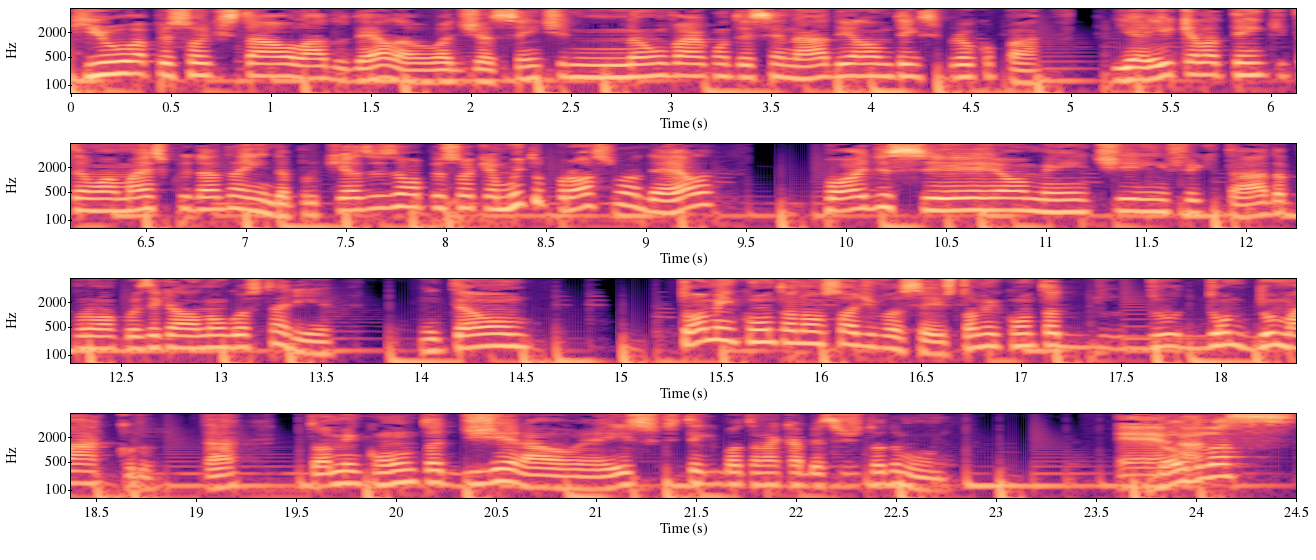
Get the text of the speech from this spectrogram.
que o, a pessoa que está ao lado dela, o adjacente, não vai acontecer nada e ela não tem que se preocupar. E aí que ela tem que tomar mais cuidado ainda, porque às vezes é uma pessoa que é muito próxima dela, pode ser realmente infectada por uma coisa que ela não gostaria. Então, tomem conta não só de vocês, tomem conta do, do, do- macro, tá? Tomem conta de geral. É isso que você tem que botar na cabeça de todo mundo. É, Douglas?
